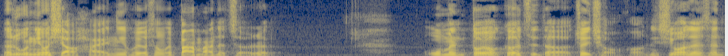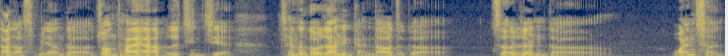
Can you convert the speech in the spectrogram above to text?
那如果你有小孩，你也会有身为爸妈的责任。我们都有各自的追求哦。你希望人生达到什么样的状态啊，或是境界？才能够让你感到这个责任的完成。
